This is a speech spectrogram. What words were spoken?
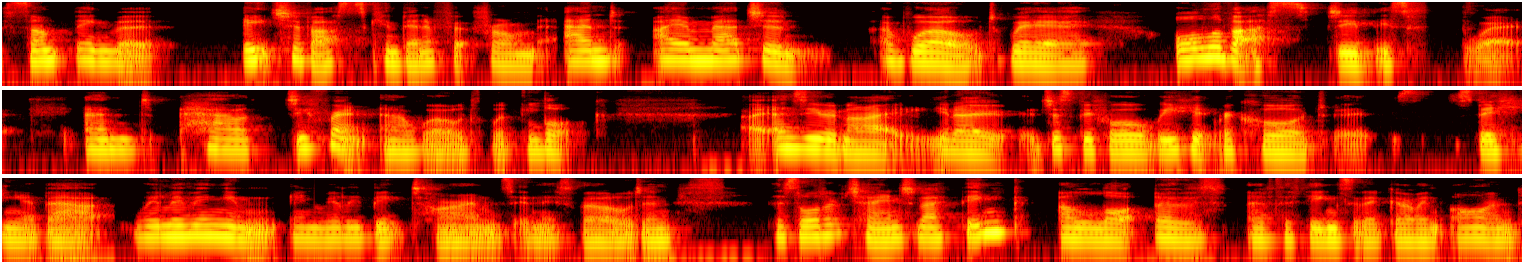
something that each of us can benefit from. And I imagine a world where all of us do this work and how different our world would look. as you and I, you know, just before we hit record, uh, speaking about we're living in in really big times in this world, and there's a lot of change. And I think a lot of of the things that are going on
